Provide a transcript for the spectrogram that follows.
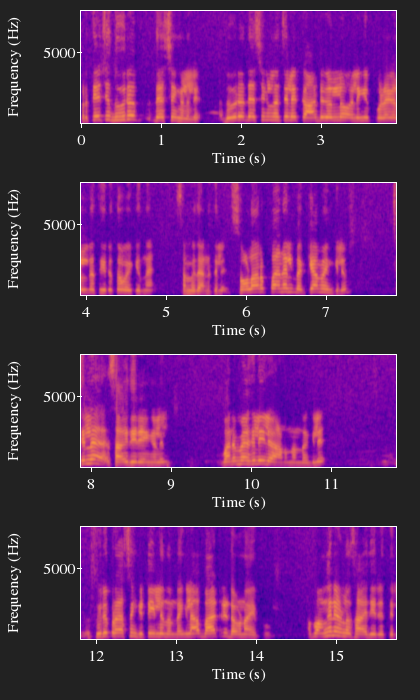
പ്രത്യേകിച്ച് ദൂരദേശങ്ങളിൽ ദൂരദേശങ്ങളിൽ വെച്ചാൽ കാടുകളിലോ അല്ലെങ്കിൽ പുഴകളുടെ തീരത്തോ വയ്ക്കുന്ന സംവിധാനത്തിൽ സോളാർ പാനൽ വെക്കാമെങ്കിലും ചില സാഹചര്യങ്ങളിൽ വനമേഖലയിലാണെന്നുണ്ടെങ്കിൽ സൂര്യപ്രകാശം കിട്ടിയില്ലെന്നുണ്ടെങ്കിൽ ആ ബാറ്ററി ഡൗൺ ആയിപ്പോവും അപ്പോൾ അങ്ങനെയുള്ള സാഹചര്യത്തിൽ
